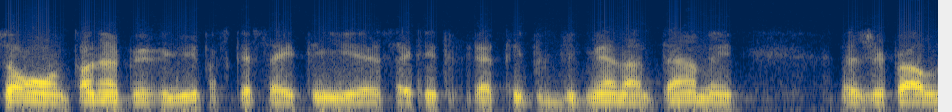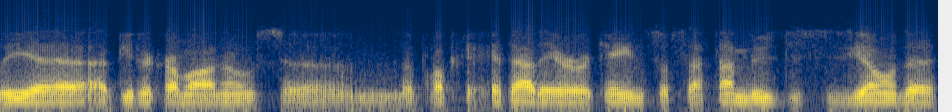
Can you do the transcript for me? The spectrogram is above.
ça, on connaît un peu mieux parce que ça a été ça a été traité publiquement dans le temps, mais j'ai parlé euh, à Peter Carmanos, le propriétaire des Hurricanes, sur sa fameuse décision de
